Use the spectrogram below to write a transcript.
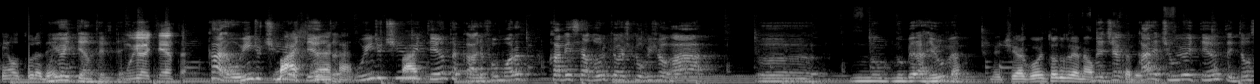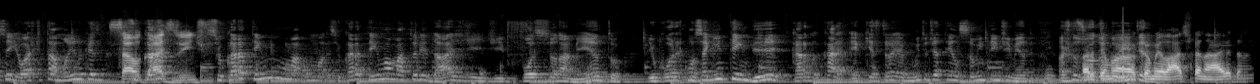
Tem a altura dele? 1,80 ele tem. 1,80. Cara, o Índio tinha Baixo, 80. né, o Índio tinha Baixo. 80, cara. Ele foi o maior cabeceador que eu acho que eu vi jogar ah, no, no Beira Rio, velho. Metia gol em todo o Grenal. Metia- Cadê? Cara, ele tinha 1,80. Então, assim, eu acho que tamanho não quer dizer. Saudades do Índio. Se o cara tem uma, uma- se o cara tem uma maturidade de, de posicionamento e o cara consegue entender, cara, cara, é questão é muito de atenção e entendimento. Acho que os O cara tem jogadores uma do Inter. cama elástica na área também.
